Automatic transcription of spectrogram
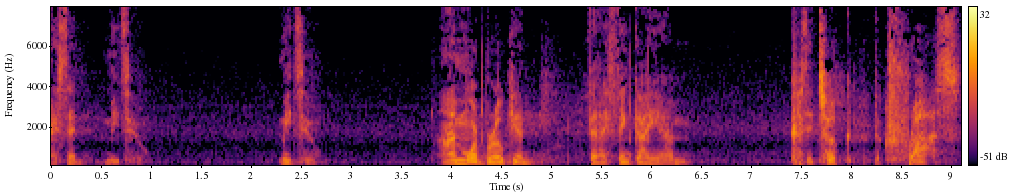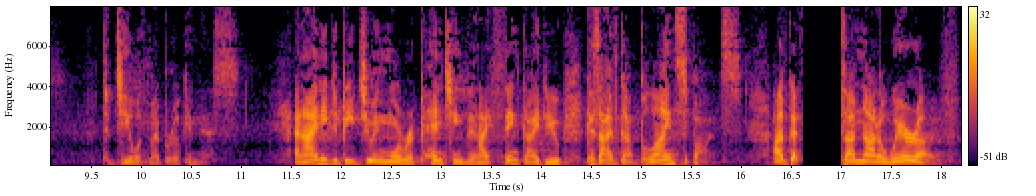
I said, Me too. Me too. I'm more broken than I think I am because it took the cross to deal with my brokenness. And I need to be doing more repenting than I think I do because I've got blind spots. I've got things I'm not aware of,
